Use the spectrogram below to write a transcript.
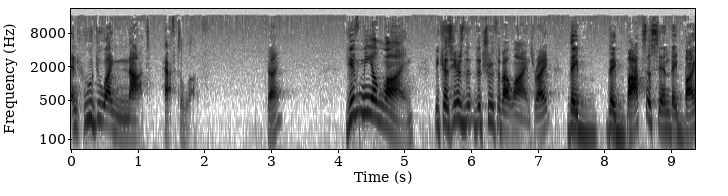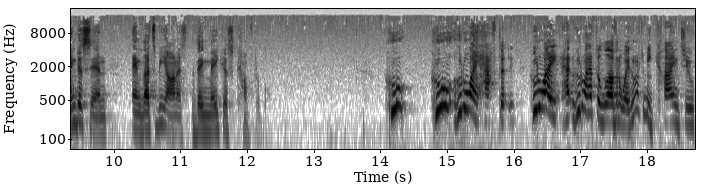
And who do I not have to love? Okay? Give me a line, because here's the, the truth about lines, right? They, they box us in, they bind us in, and let's be honest, they make us comfortable. Who, who, who do I have to, who do I, who do I have to love in a way? Who do I have to be kind to?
